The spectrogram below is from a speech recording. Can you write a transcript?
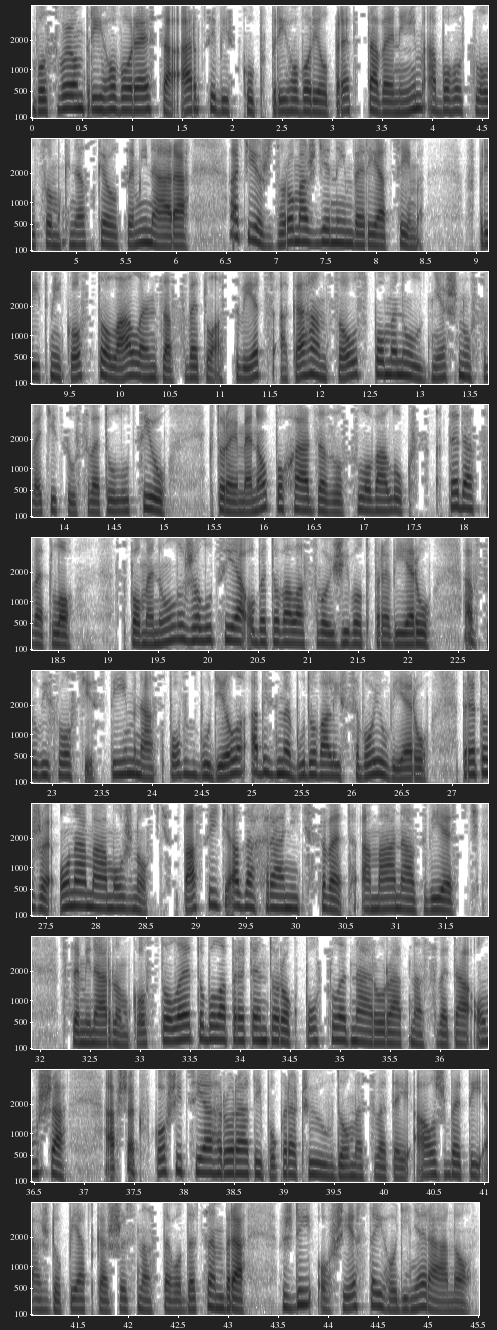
Vo svojom príhovore sa arcibiskup prihovoril predstaveným a bohoslovcom kňazského seminára a tiež zhromaždeným veriacim – v prítmi kostola len za svetla sviec a kahancov spomenul dnešnú sveticu Svetu Luciu, ktorej meno pochádza zo slova lux, teda svetlo. Spomenul, že Lucia obetovala svoj život pre vieru a v súvislosti s tým nás povzbudil, aby sme budovali svoju vieru, pretože ona má možnosť spasiť a zachrániť svet a má nás viesť. V seminárnom kostole to bola pre tento rok posledná rorátna svetá omša, avšak v Košiciach roráty pokračujú v dome svätej Alžbety až do piatka 16. decembra, vždy o 6. hodine ráno.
